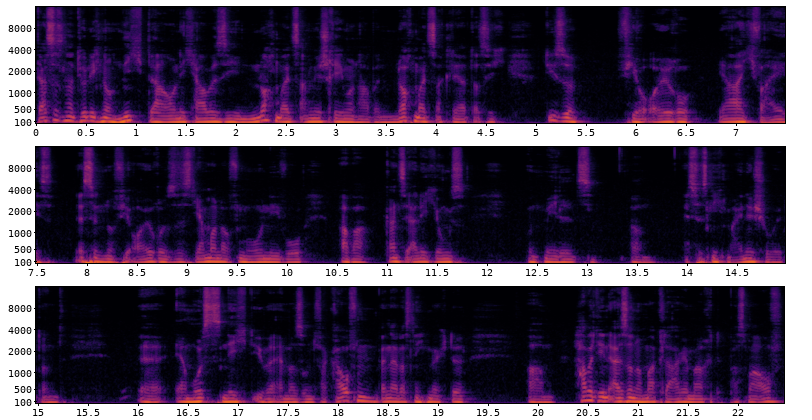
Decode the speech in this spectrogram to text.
das ist natürlich noch nicht da und ich habe sie nochmals angeschrieben und habe nochmals erklärt, dass ich diese 4 Euro, ja, ich weiß, es sind nur 4 Euro, es ist Jammern auf einem hohen Niveau, aber ganz ehrlich, Jungs und Mädels, ähm, es ist nicht meine Schuld und äh, er muss nicht über Amazon verkaufen, wenn er das nicht möchte. Ähm, habe den also nochmal klar gemacht, pass mal auf,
